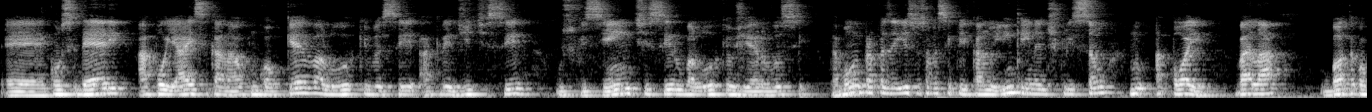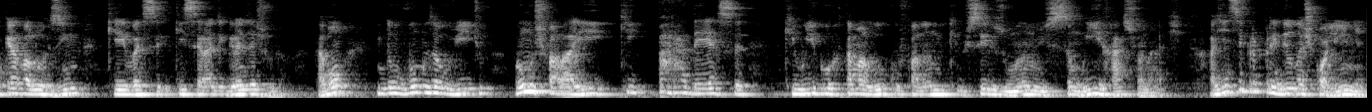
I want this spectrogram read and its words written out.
é, considere apoiar esse canal com qualquer valor que você acredite ser o suficiente, ser o valor que eu gero a você, tá bom? E para fazer isso é só você clicar no link aí na descrição, no apoie. Vai lá, bota qualquer valorzinho que, vai ser, que será de grande ajuda, tá bom? Então vamos ao vídeo, vamos falar aí que parada é essa que o Igor tá maluco falando que os seres humanos são irracionais. A gente sempre aprendeu na escolinha,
